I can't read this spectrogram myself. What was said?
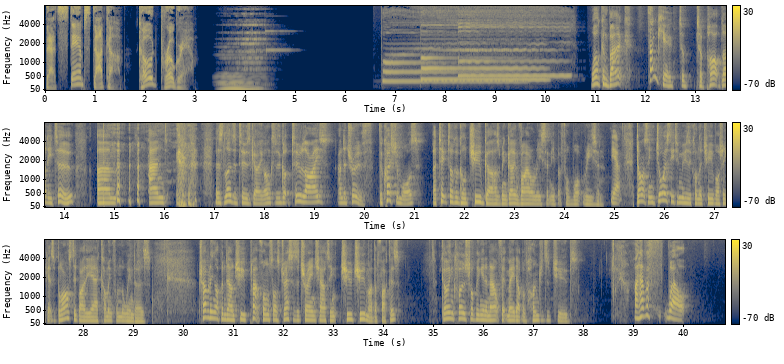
That's Stamps.com. Code PROGRAM. Welcome back Thank you. to, to part bloody two. Um, and there's loads of twos going on because we've got two lies and a truth. The question was a TikToker called Tube Girl has been going viral recently, but for what reason? Yeah. Dancing joyously to music on the tube while she gets blasted by the air coming from the windows. Travelling up and down tube platforms whilst dressed as a train shouting, Choo choo, motherfuckers. Going clothes shopping in an outfit made up of hundreds of tubes. I have a f- well.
